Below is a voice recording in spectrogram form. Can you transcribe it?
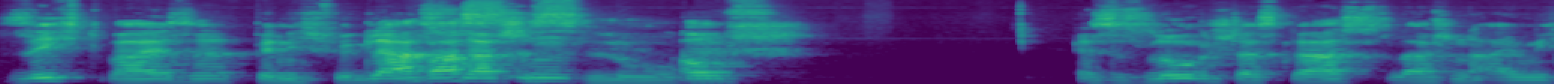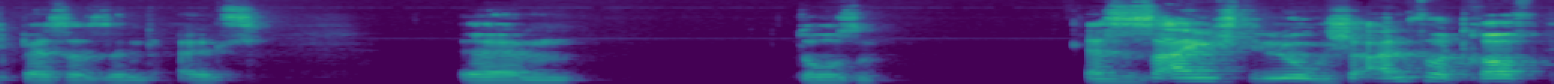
Sichtweise bin ich für Was Glasflaschen. ist logisch? es ist logisch, dass Glasflaschen eigentlich besser sind als ähm, Dosen. Es ist eigentlich die logische Antwort drauf,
